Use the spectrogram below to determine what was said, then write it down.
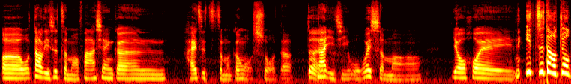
呃，我到底是怎么发现，跟孩子怎么跟我说的？对，那以及我为什么？又会，你一知道就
